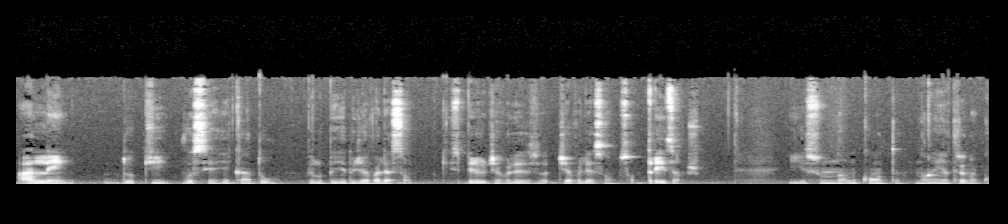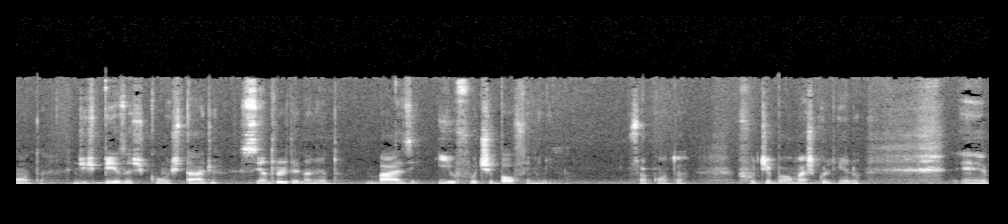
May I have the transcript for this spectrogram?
além do que você arrecadou pelo período de avaliação. Esse período de avaliação, de avaliação são 3 anos. E isso não conta, não entra na conta despesas com o estádio, centro de treinamento, base e o futebol feminino. Só conta futebol masculino, é,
